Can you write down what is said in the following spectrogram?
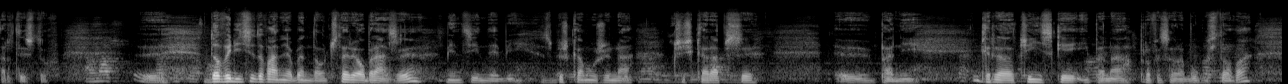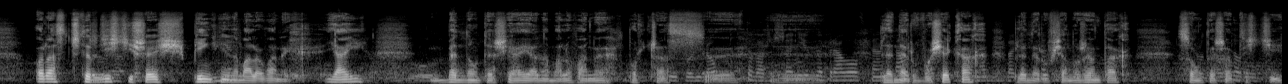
artystów. Y, Do wylicytowania będą cztery obrazy, między innymi Zbyszka Murzyna, Krzyśka Rapsy, y, pani Grelaczyńskiej i pana profesora Bogustowa oraz 46 pięknie namalowanych jaj. Będą też jaja namalowane podczas e, plenerów w Osiekach, plenerów w Sianorzętach. Są też artyści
